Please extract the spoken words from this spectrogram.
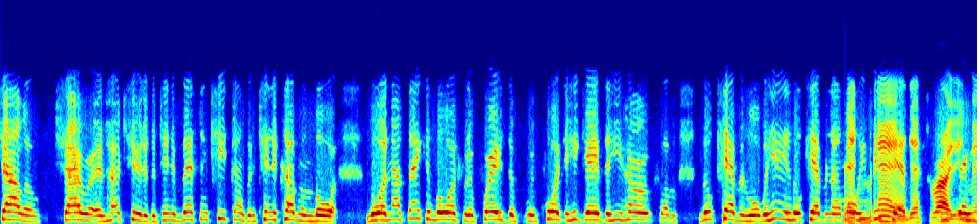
Shiloh, Shira and her children. Continue to bless and keep them. Continue to cover them, Lord. Lord, and I thank you, Lord, for the praise, the report that he gave that he heard from little Kevin, Lord. Well, he ain't little Kevin no more. He big Amen. Kevin. That's right. He Amen.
